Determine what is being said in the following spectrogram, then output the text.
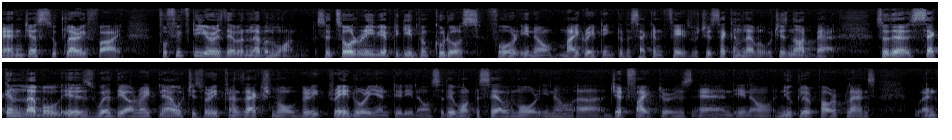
And just to clarify, for 50 years they were in level one. So it's already, we have to give them kudos for, you know, migrating to the second phase, which is second level, which is not bad. So the second level is where they are right now, which is very transactional, very trade oriented, you know. So they want to sell more, you know, uh, jet fighters and, you know, nuclear power plants. And,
